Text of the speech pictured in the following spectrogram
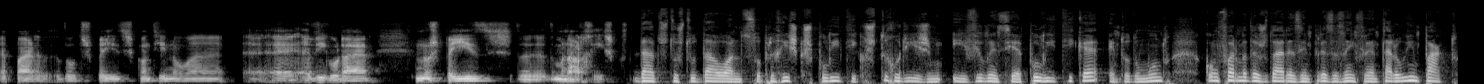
a par de outros países, continua a, a, a vigorar nos países de, de, menor risco. Dados do estudo da ONU sobre riscos políticos, terrorismo e violência política em todo o mundo, com forma de ajudar as empresas a enfrentar o impacto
